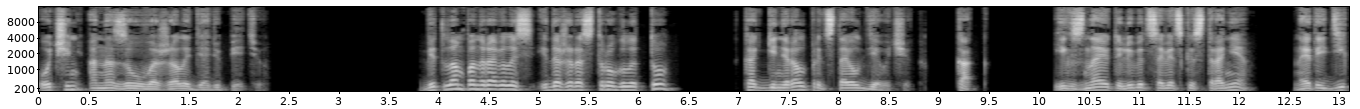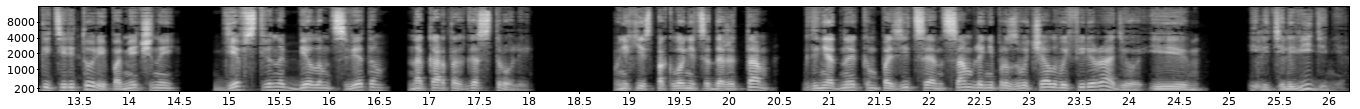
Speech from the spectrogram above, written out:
Очень она зауважала дядю Петю. Бетлам понравилось и даже растрогало то, как генерал представил девочек. Как? Их знают и любят в советской стране, на этой дикой территории, помеченной девственно белым цветом на картах гастролей. У них есть поклонницы даже там, где ни одной композиции ансамбля не прозвучало в эфире радио и... или телевидения,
